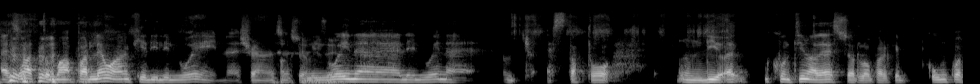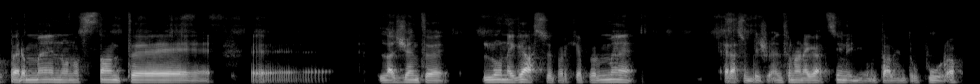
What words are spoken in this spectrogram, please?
Esatto, ma parliamo anche di Lil Wayne, cioè nel senso okay, Lil, sì. Wayne, Lil Wayne è, cioè, è stato un dio, eh, continua ad esserlo perché comunque per me, nonostante eh, la gente lo negasse, perché per me era semplicemente una negazione di un talento puro.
